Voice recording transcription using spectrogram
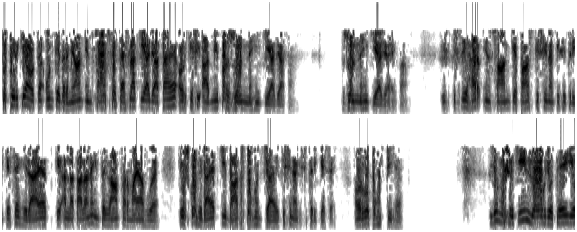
تو پھر کیا ہوتا ہے؟ ان کے درمیان انصاف سے فیصلہ کیا جاتا ہے اور کسی آدمی پر ظلم نہیں کیا جاتا۔ ظلم نہیں کیا جائے گا۔ اس لیے ہر انسان کے پاس کسی نہ کسی طریقے سے ہدایت کے اللہ تعالیٰ نے انتظام فرمایا ہوا ہے کہ اس کو ہدایت کی بات پہنچ جائے کسی نہ کسی طریقے سے۔ اور وہ پہنچتی ہے۔ یہ مشرقین لوگ جو تھے، یہ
